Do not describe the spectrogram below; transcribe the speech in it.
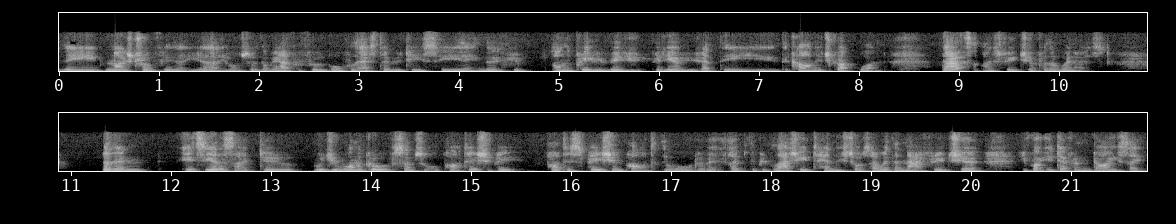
the nice trophy that you that, obviously, that we had for Foodbowl for the SWTC the, you, on the preview video you had the the Carnage Cup one. That's yeah. a nice feature for the winners. But then it's the other side. Do would you want to go with some sort of participate participation part of the award of it, like the people that actually attend these talks. Like with the each year, you've got your different dice. Like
